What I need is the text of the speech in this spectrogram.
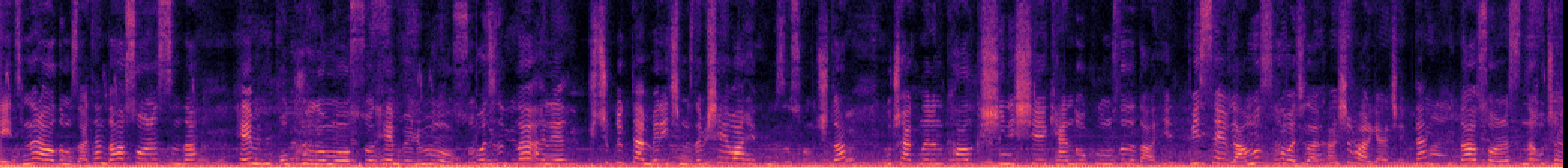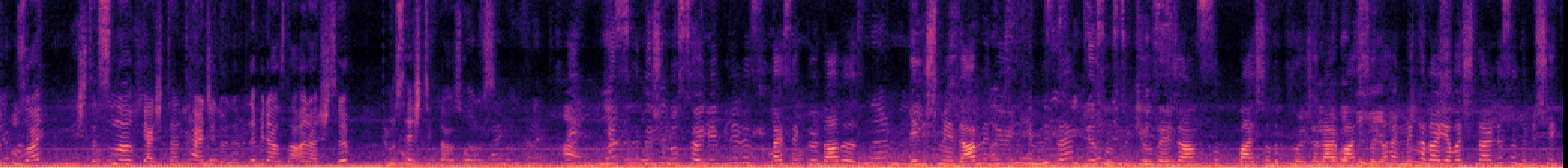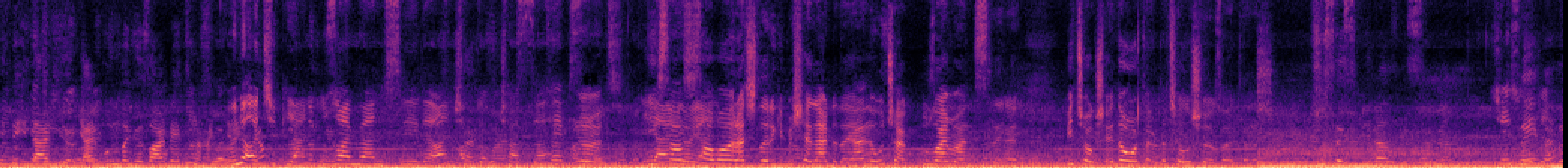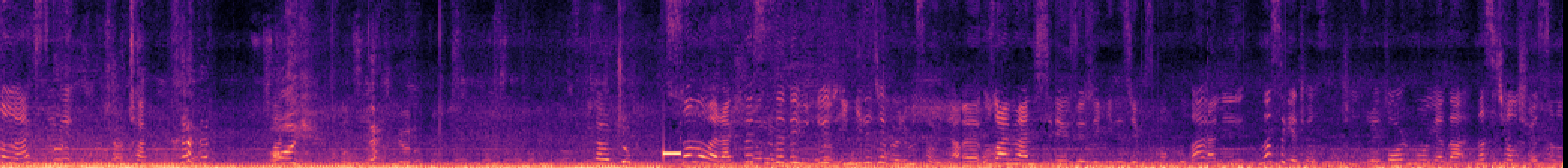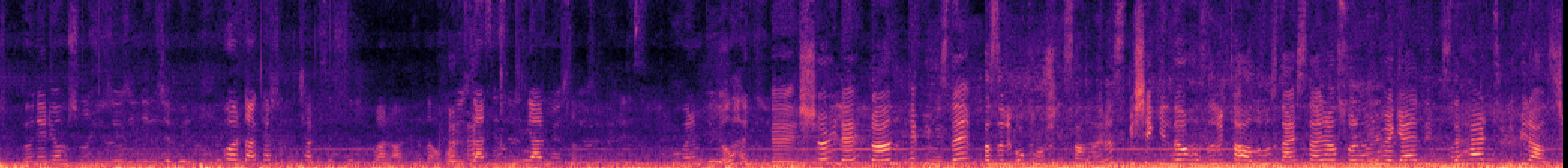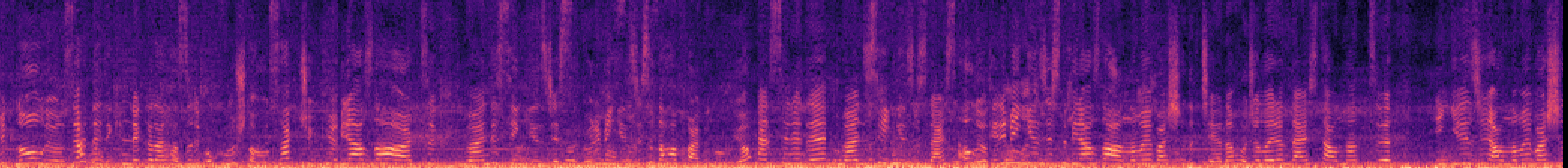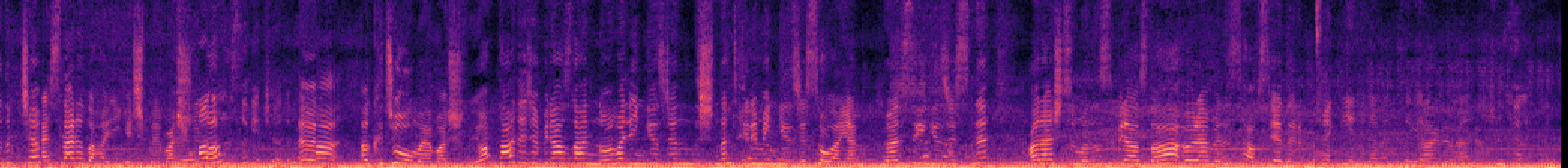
eğitimler aldım zaten. Daha sonrasında hem okulum olsun hem bölümüm olsun. Havacılıkla hani küçüklükten beri içimizde bir şey var hepimizin sonuçta. Uçakların kalkış, inişi, kendi okulumuzda da dahil. Bir sevdamız havacılığa karşı var gerçekten. Devam ediyor ülkemizde. Biliyorsunuz Türkiye Uzay Ajansı başladı, projeler başladı. Hani ne kadar yavaş ilerlese de bir şekilde ilerliyor. Yani bunu da göz ardı etmemek gerekiyor. Önü açık yani. Uzay mühendisliği de aynı şekilde uçakta. Hepsi Evet. İnsansız yani. hava araçları gibi şeylerde de yani uçak, uzay mühendisleri birçok şeyde ortakta çalışıyor zaten. Şu sesi biraz gitsin. Şey söyleyeceğim. Olarak size uçak. Oy! Tamam çok Son olarak da size de %100 İngilizce bölümü soracağım. Ee, uzay mühendisliği de %100 İngilizce bizim okulda. Yani nasıl geçiyor sizin için süreç? Zor mu ya da nasıl çalışıyorsunuz? Öneriyor musunuz %100 İngilizce bölümü? Bu arada arkadaşlar uçak sesi var arkada. O yüzden dileriz. Umarım duyuyorlardır. Ee, şöyle, an hepimiz de hazırlık okumuş insanlarız. Bir şekilde o hazırlıkta aldığımız derslerden sonra bölüme geldiğimizde her türlü birazcık ne oluyoruz ya dedik ne kadar hazırlık okumuş da olsak. Çünkü biraz daha artık mühendis İngilizcesi, bölüm İngilizcesi daha farklı oluyor. Her sene de mühendislik İngilizcesi dersi alıyor. Terim İngilizcesini biraz daha anlamaya başladıkça ya da hocaların derste anlattığı İngilizceyi anlamaya başladıkça dersler de daha iyi geçmeye başlıyor. Daha da hızlı geçiyor değil mi? Evet, daha akıcı olmaya başlıyor. Sadece biraz daha normal İngilizcenin dışında terim İngilizcesi olarak yani mühendislik İngilizcesini araştırmanızı biraz daha öğrenmenizi tavsiye ederim. Sürekli yenilemenize gerekiyor Aynen bence. Çünkü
